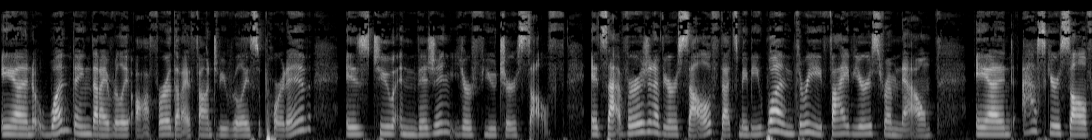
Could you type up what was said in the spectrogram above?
And one thing that I really offer that I found to be really supportive is to envision your future self. It's that version of yourself that's maybe one, three, five years from now. And ask yourself,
